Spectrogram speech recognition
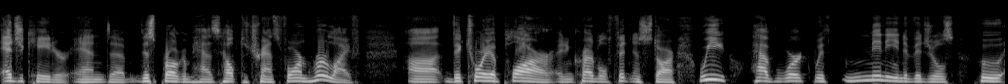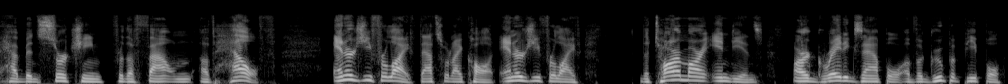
educator, and uh, this program has helped to transform her life uh, Victoria Plar, an incredible fitness star. We have worked with many individuals who have been searching for the fountain of health. Energy for life, that's what I call it. Energy for life. The Tarahumara Indians are a great example of a group of people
